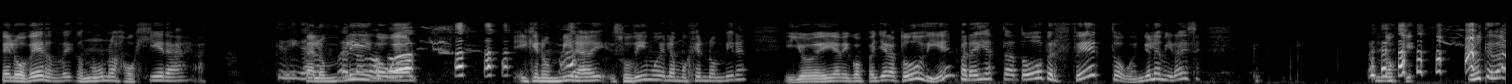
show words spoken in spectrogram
pelo verde, con unas ojeras hasta el ombligo, weón. Y que nos mira, subimos y la mujer nos mira. Y yo veía a mi compañera, todo bien, para ella está todo perfecto, weón. Yo la miraba y decía, no, que, ¿no te das?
